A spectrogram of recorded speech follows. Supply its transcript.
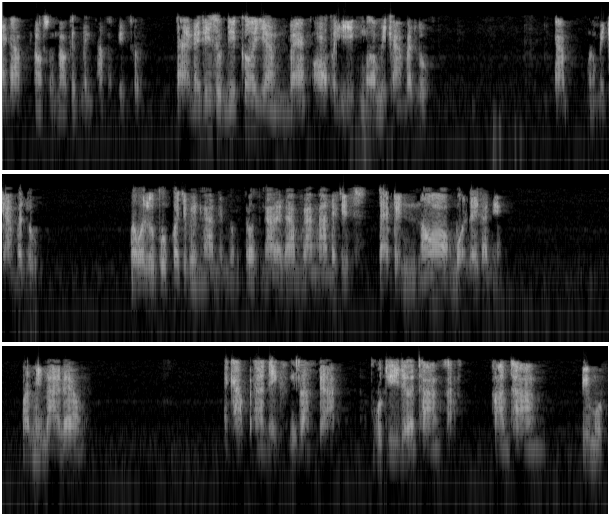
นะครับ นอกสู่นนอกถึงเป็นงานในที่สุด แต่ในที่สุดนี้ก็ยังแบ่งออกไปอีกเมื่อมีการบรรลุครับ เมื่อมีการบรรลุเมื่อบรรลุปุ๊บก็จะเป็นงานในเบื้องต้นงานในด้านกลางงานในที่ แต่เป็นนอกหมดเลยตอนนี้มันมีนายแล้ว นะครับ อันนี้คือหลังจากผู้ที่เดินทางผ่านทางวิมุตติ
